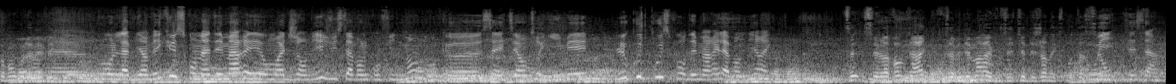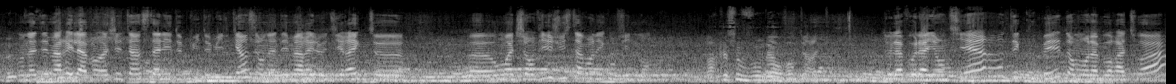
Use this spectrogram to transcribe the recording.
Comment vous l'avez vécu Euh, on l'a bien vécu, ce qu'on a démarré au mois de janvier, juste avant le confinement. Donc euh, ça a été entre guillemets le coup de pouce pour démarrer la vente directe. C'est la vente directe que vous avez démarré, vous étiez déjà en exploitation Oui, c'est ça. On a démarré la vente. J'étais installée depuis 2015 et on a démarré le direct euh, euh, au mois de janvier, juste avant les confinements. Alors qu'est-ce que vous vendez en vente directe De la volaille entière, découpée dans mon laboratoire,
